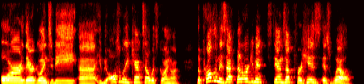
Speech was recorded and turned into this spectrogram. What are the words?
or they're going to be uh, you ultimately can't tell what's going on. The problem is that that argument stands up for his as well.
